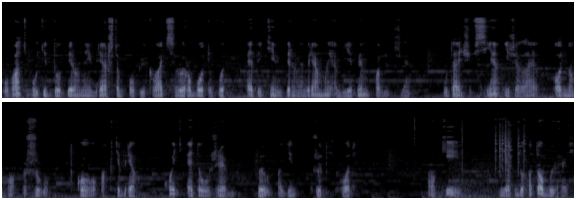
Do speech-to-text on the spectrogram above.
У вас будет до 1 ноября, чтобы публиковать свою работу в этой теме. 1 ноября мы объявим победителя. Удачи всем и желаю одного жу октября. Хоть это уже был один жуткий год. Окей я буду готов выиграть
